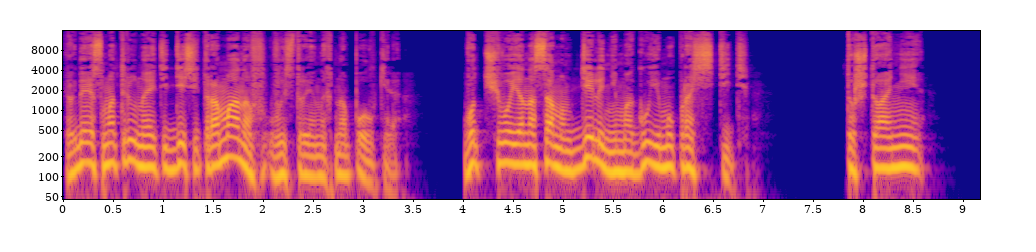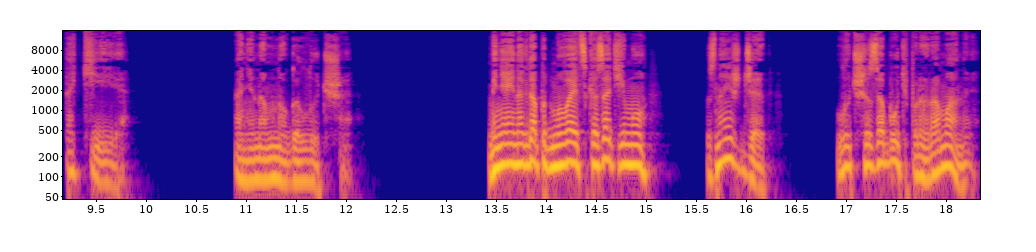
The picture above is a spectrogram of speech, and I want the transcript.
Когда я смотрю на эти десять романов, выстроенных на полке, вот чего я на самом деле не могу ему простить. То, что они такие — они намного лучше. Меня иногда подмывает сказать ему, «Знаешь, Джек, лучше забудь про романы.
